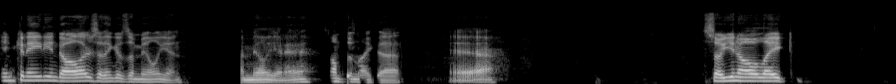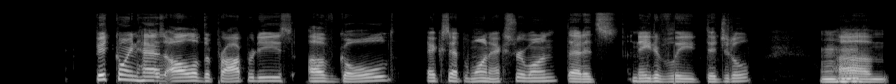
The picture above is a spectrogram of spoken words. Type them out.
in Canadian dollars, I think it was a million. A million, eh? Something like that. Yeah. So, you know, like Bitcoin has all of the properties of gold except one extra one that it's natively digital. Mm-hmm. Um,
